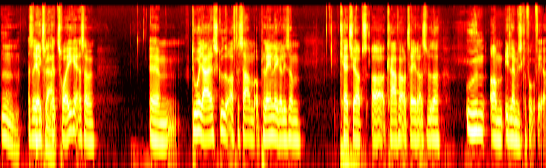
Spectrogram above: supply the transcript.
Mm. Altså, jeg, jeg tror ikke, altså... Øhm, du og jeg skyder ofte sammen og planlægger ligesom catch-ups og kaffeaftaler osv., uden om et eller andet, vi skal fotografere.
